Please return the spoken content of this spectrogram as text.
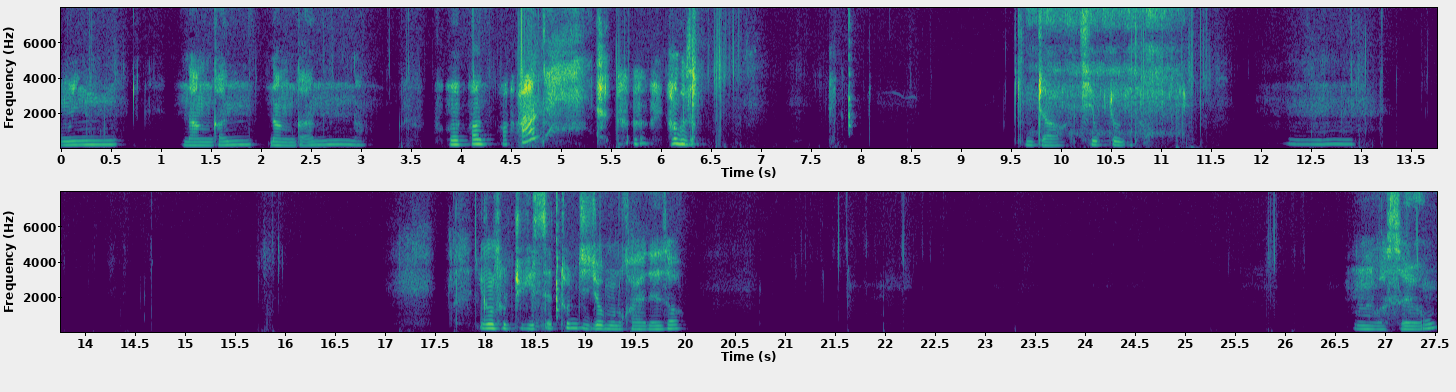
음, 난간, 난간, 난. 어, 안, 아, 안 돼! 항상. 진짜 지옥적이다. 음. 이건 솔직히 세톤 지점으로 가야 돼서 음, 왔어요.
